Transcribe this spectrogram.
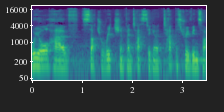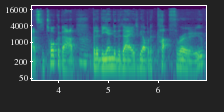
we all have such rich and fantastic and a tapestry of insights to talk about. But at the end of the day, to be able to cut through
